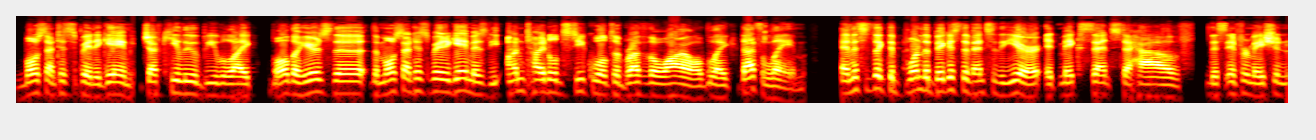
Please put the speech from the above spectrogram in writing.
most anticipated game. Geoff Keighley would be like, "Well, the here's the the most anticipated game is the untitled sequel to Breath of the Wild." Like that's lame. And this is like the one of the biggest events of the year. It makes sense to have this information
